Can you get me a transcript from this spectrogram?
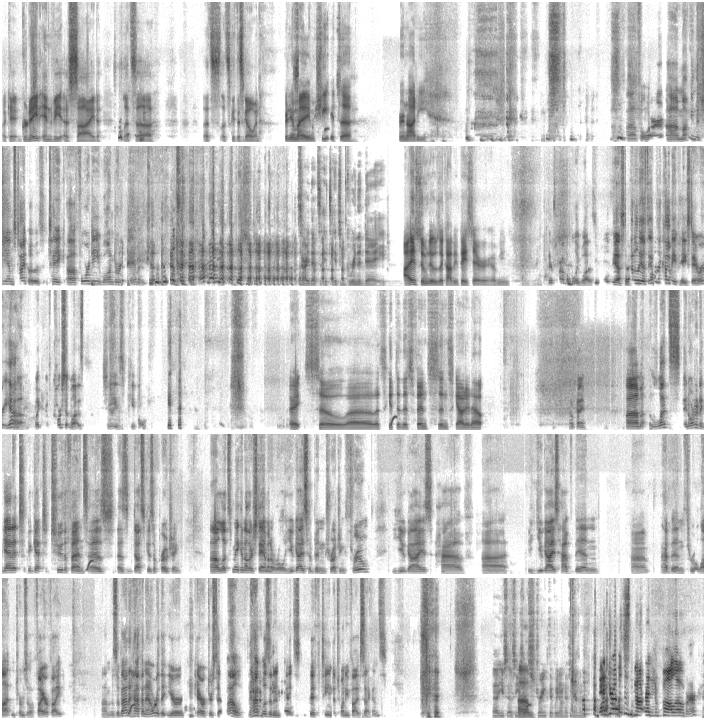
Okay, grenade envy aside, let's uh let's let's get this going. Pretty in my sheet, it's a grenade. Uh, for uh, mocking the GM's typos, take uh, 4D wander damage. Sorry, that's it's it's Grenade. I assumed it was a copy paste error. I mean, It probably was. Yes, definitely. Is. It was a copy paste error. Yeah, like of course it was. Jeez, people. all right. So uh, let's get to this fence and scout it out. Okay. Um, let's in order to get it get to the fence as as dusk is approaching. Uh, let's make another stamina roll. You guys have been trudging through. You guys have uh, you guys have been uh, have been through a lot in terms of a firefight. Um, it was about a half an hour that your character said, "Wow, that was an intense 15 to 25 seconds." Uh, you said, so you said Um, strength if we don't have stamina. Medros is about ready to fall over.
